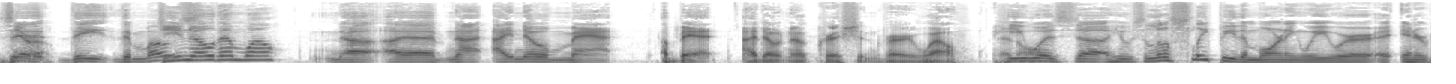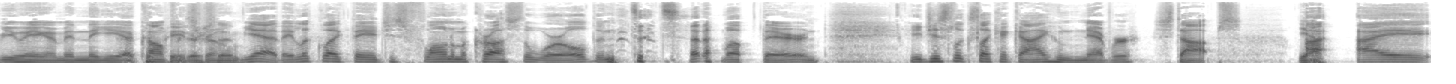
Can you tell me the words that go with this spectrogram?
Zero. The the, the most Do you know them well? No, uh, not. I know Matt a bit. I don't know Christian very well. He all. was uh, he was a little sleepy the morning we were uh, interviewing him in the uh, At the conference room. Yeah, they looked like they had just flown him across the world and set him up there, and he just looks like a guy who never stops. I, I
